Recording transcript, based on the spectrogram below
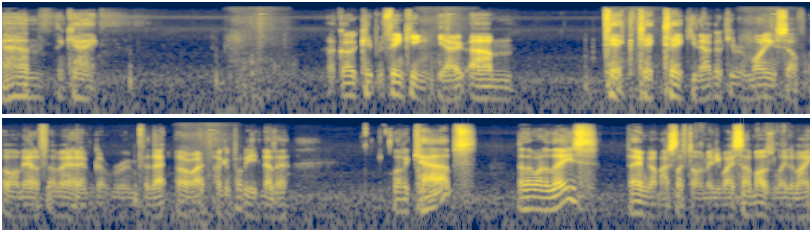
Um, okay. I've got to keep thinking, you know, um, tech, tech, tech, you know, I've got to keep reminding myself, oh, I'm out of, I'm out, I haven't got room for that. All right, I can probably eat another a lot of carbs. Another one of these. They haven't got much left on them anyway, so I might as well eat them, eh?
